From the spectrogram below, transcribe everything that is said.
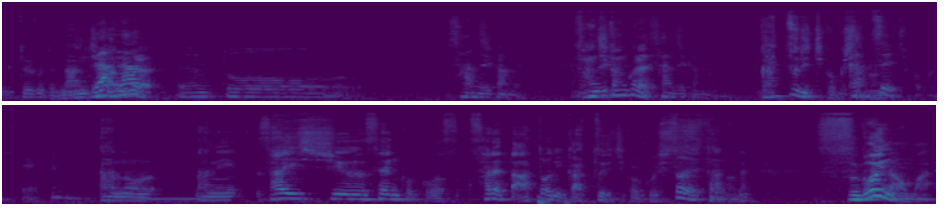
えということ？で何時間ぐらい？らうんと3時間ぐらい。3時間ぐらい？3時間ぐがっつり遅刻したの？らいがっつり遅刻して。あの何？最終宣告をされた後にがっつり遅刻しそうですたのねすごいなお前。ほ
